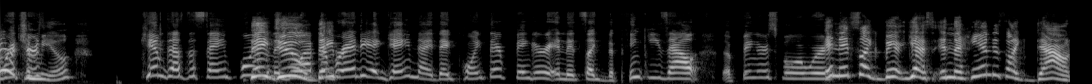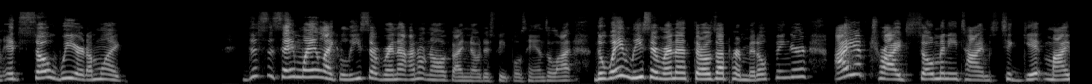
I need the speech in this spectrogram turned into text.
liar, Richards. Camille. Kim does the same point. They they do. after They- Brandi at game night. They point their finger and it's like the pinky's out, the fingers forward. And it's like very yes, and the hand is like down. It's so weird. I'm like, just the same way like Lisa Rinna. I don't know if I notice people's hands a lot. The way Lisa Rinna throws up her middle finger, I have tried so many times to get my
